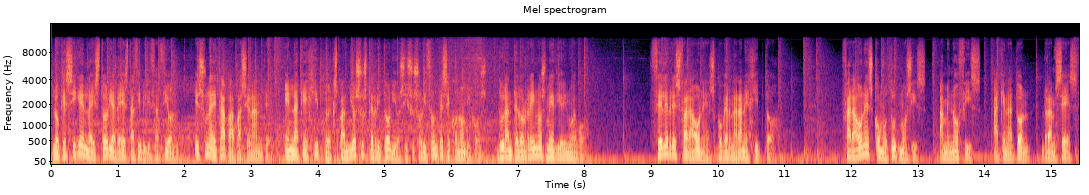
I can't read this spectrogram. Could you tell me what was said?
Lo que sigue en la historia de esta civilización es una etapa apasionante, en la que Egipto expandió sus territorios y sus horizontes económicos durante los reinos medio y nuevo. Célebres faraones gobernarán Egipto. Faraones como Tutmosis, Amenofis, Akenatón, Ramsés,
